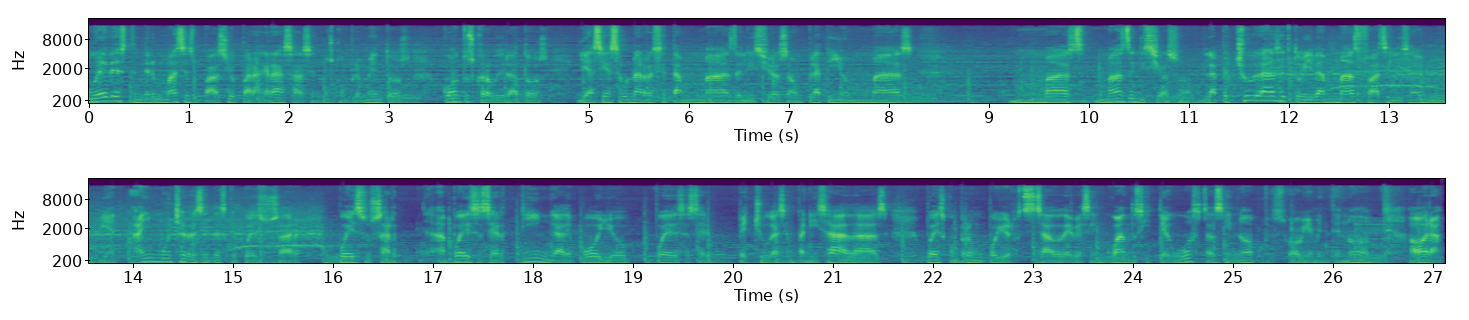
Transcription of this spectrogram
Puedes tener más espacio para grasas en tus complementos con tus carbohidratos y así hacer una receta más deliciosa, un platillo más más, más delicioso. La pechuga hace tu vida más fácil y sabe muy bien. Hay muchas recetas que puedes usar. Puedes usar, ah, puedes hacer tinga de pollo, puedes hacer pechugas empanizadas, puedes comprar un pollo rostizado de vez en cuando si te gusta, si no, pues obviamente no. Ahora,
